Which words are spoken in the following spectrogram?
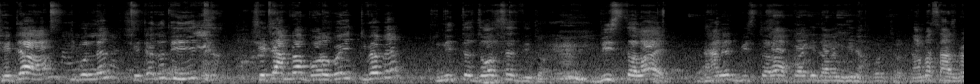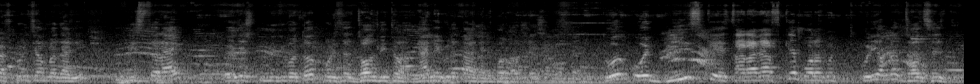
সেটা কি বললেন? সেটা যদি সেটা আমরা বড় করি কীভাবে? নিত্য জলসেচ দিতে বীজতলায় ধানের বীজতলা আপনারা কি জানেন কিনা? আমরা চাষবাস করেছি আমরা জানি। বীজতলায় ওই যে নীতিগত পরিচয় জল দিতে হয় নাহলে এগুলো তাড়াতাড়ি বড় হবে তো ওই বীজকে চারা গাছকে বড় কর- আমরা জলসেচ দিই।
